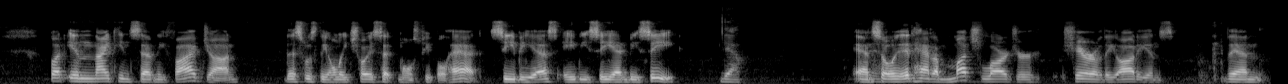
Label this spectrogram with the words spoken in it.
But in 1975, John, this was the only choice that most people had CBS, ABC, NBC. Yeah. And so it had a much larger share of the audience than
